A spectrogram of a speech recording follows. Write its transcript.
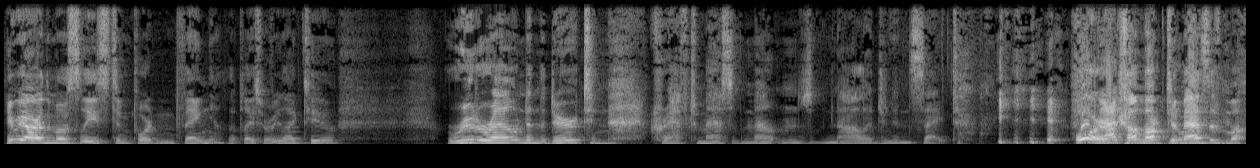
Here we are, the most least important thing, the place where we like to root around in the dirt and craft massive mountains of knowledge and insight. Or come what we're up to doing. massive mo-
